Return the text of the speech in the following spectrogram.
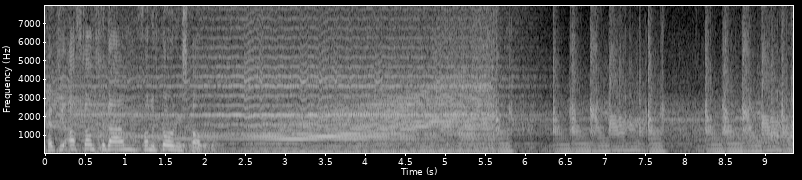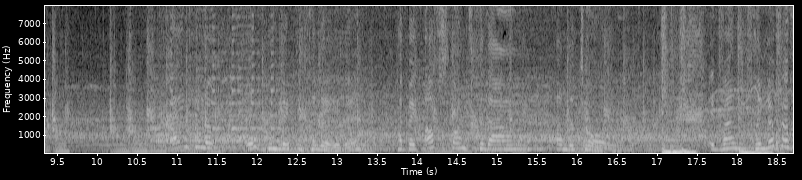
hebt u afstand gedaan van het koningschap. ogenblikken geleden heb ik afstand gedaan van de troon. Ik ben gelukkig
